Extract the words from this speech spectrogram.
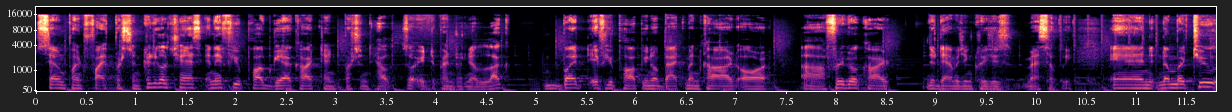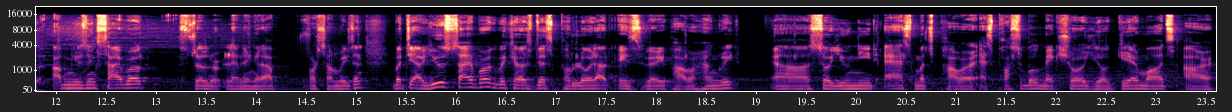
7.5% critical chance. And if you pop Gaia card, 10% health. So it depends on your luck. But if you pop, you know, Batman card or uh, Frigga card, the damage increases massively. And number two, I'm using Cyborg, still leveling it up for some reason. But yeah, use Cyborg because this loadout is very power hungry. Uh, so you need as much power as possible make sure your gear mods are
